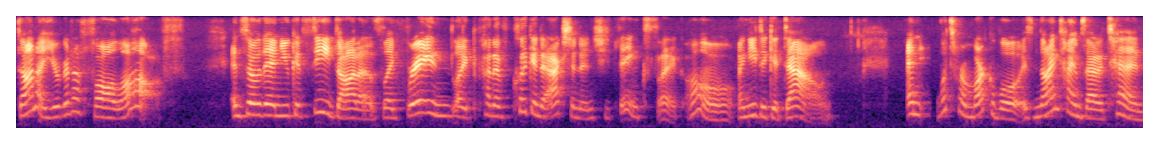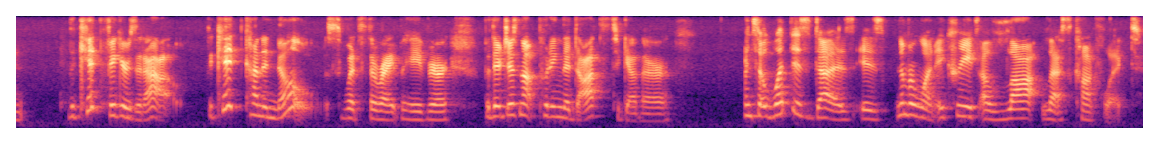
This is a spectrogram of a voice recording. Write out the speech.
Donna, you're going to fall off. And so then you could see Donna's like brain like kind of click into action and she thinks like, "Oh, I need to get down." And what's remarkable is 9 times out of 10 the kid figures it out. The kid kind of knows what's the right behavior, but they're just not putting the dots together. And so what this does is number 1, it creates a lot less conflict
